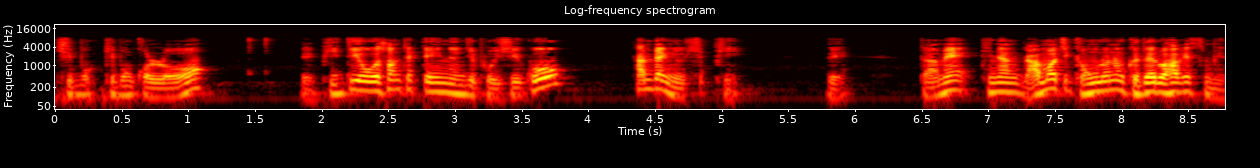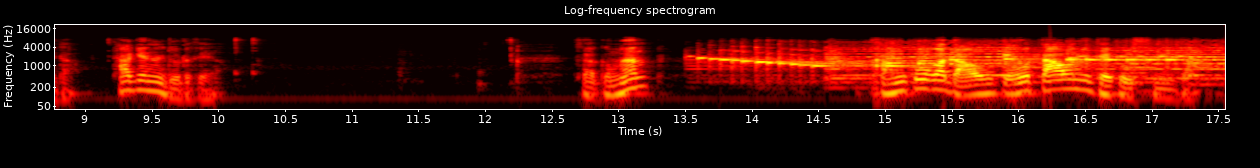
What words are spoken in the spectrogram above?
기본, 기본 걸로. 네, 비디오 선택되어 있는지 보시고 360p. 네. 그 다음에 그냥 나머지 경로는 그대로 하겠습니다. 확인을 누르세요. 자, 그러면 광고가 나오고 다운이 되고 있습니다.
